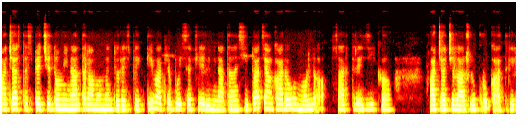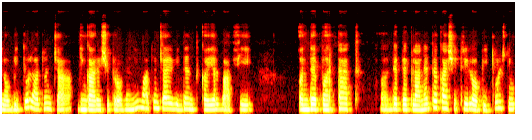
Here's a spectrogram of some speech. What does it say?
această specie dominantă la momentul respectiv a trebuit să fie eliminată. În situația în care omul uh, s-ar trezi că face același lucru ca trilobitul, atunci, din care și provenim, atunci evident că el va fi îndepărtat uh, de pe planetă ca și trilobitul. Din,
